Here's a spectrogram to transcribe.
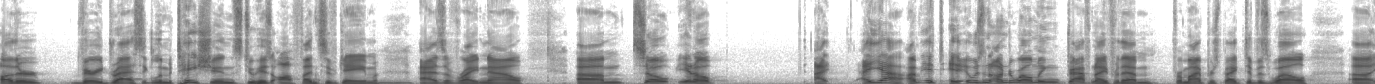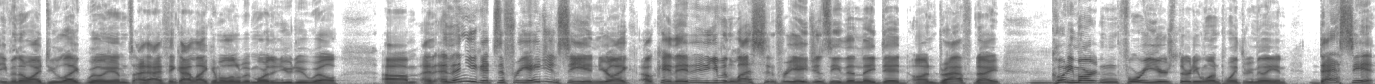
other very drastic limitations to his offensive game as of right now. Um, so you know, I, I yeah, I'm, it, it was an underwhelming draft night for them from my perspective as well. Uh, even though I do like Williams, I, I think I like him a little bit more than you do, Will. Um, and, and then you get to free agency, and you're like, okay, they did even less in free agency than they did on draft night. Cody Martin, four years, thirty-one point three million. That's it.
